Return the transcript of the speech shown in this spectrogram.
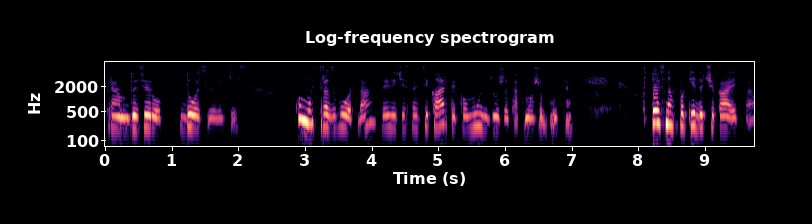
Прям до зірок, дозвіл якийсь. Комусь розвод, да? дивлячись на ці карти, комусь дуже так може бути. Хтось навпаки дочекається е,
